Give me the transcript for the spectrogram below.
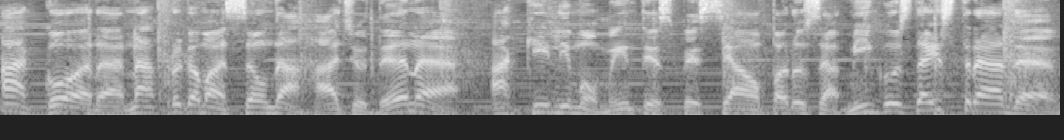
Agora, na programação da Rádio Dana, aquele momento especial para os amigos da estrada.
